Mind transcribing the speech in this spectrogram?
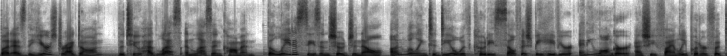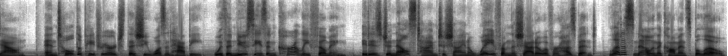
but as the years dragged on, the two had less and less in common. The latest season showed Janelle unwilling to deal with Kody's selfish behavior any longer as she finally put her foot down and told the patriarch that she wasn't happy. With a new season currently filming, it is Janelle's time to shine away from the shadow of her husband. Let us know in the comments below.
